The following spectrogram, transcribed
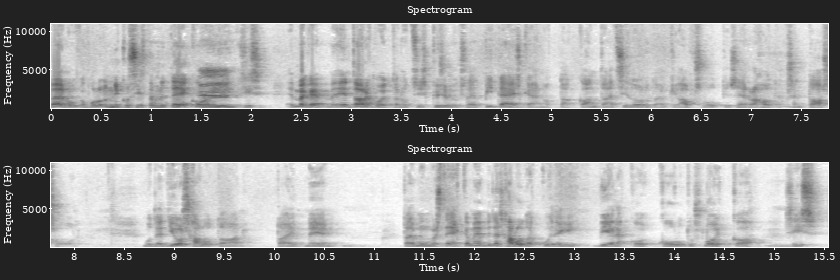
pään ulkopuolella. Niin kuin siis tämmöinen TKI, mm. siis en, mä, en tarkoittanut siis kysymyksellä, että pitäisikään ottaa kantaa, että sitoudutaankin absoluuttiseen rahoituksen tasoon. Mutta jos halutaan, tai meidän, tai mun mielestä ehkä meidän pitäisi haluta kuitenkin vielä koulutusloikkaa, mm. siis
